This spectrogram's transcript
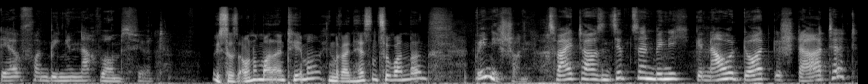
der von Bingen nach Worms führt. Ist das auch nochmal ein Thema, in Rheinhessen zu wandern? Bin ich schon. 2017 bin ich genau dort gestartet,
